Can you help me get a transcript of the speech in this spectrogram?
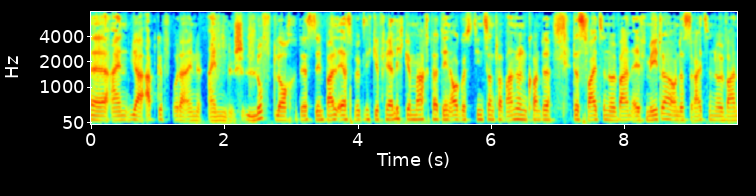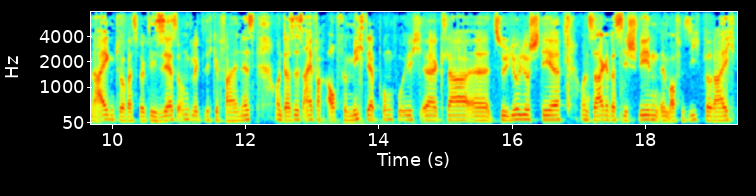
äh, ein, ja, abge oder ein, ein Luftloch, das den Ball erst wirklich gefährlich gemacht hat, den Augustinsson verwandeln konnte. Das 2 zu 0 war ein Elfmeter und das 3 zu 0 war ein Eigentor, was wirklich sehr, sehr unglücklich gefallen ist. Und das ist einfach auch für mich der Punkt, wo ich äh, klar äh, zu Julius stehe und sage, dass die Schweden im Offensivbereich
